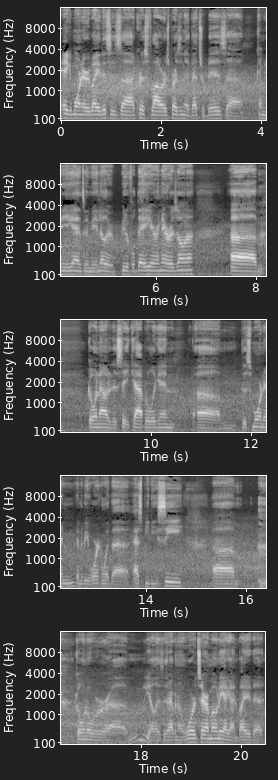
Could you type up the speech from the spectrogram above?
Hey, good morning, everybody. This is uh, Chris Flowers, president of Vets for Biz, uh, coming to you again. It's going to be another beautiful day here in Arizona. Um, going out to the state capitol again um, this morning. Going to be working with the SBDC, um, going over, uh, you know, they're having an award ceremony. I got invited to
